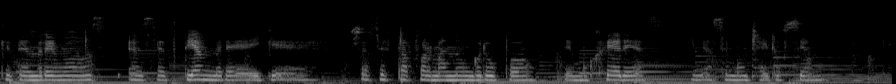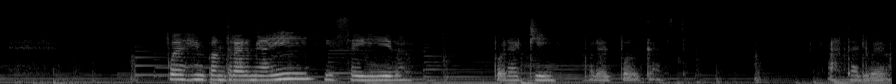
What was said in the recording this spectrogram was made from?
que tendremos en septiembre y que ya se está formando un grupo de mujeres y me hace mucha ilusión. Puedes encontrarme ahí y seguir por aquí, por el podcast. Hasta luego.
